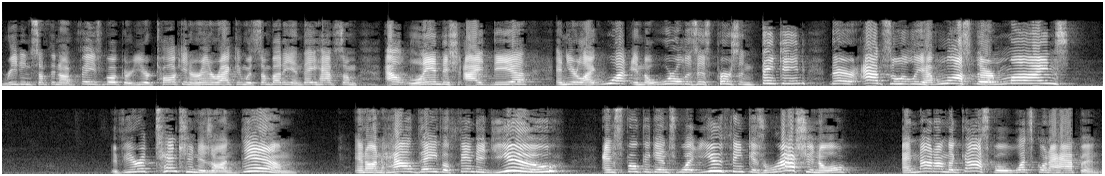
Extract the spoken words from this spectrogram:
reading something on Facebook or you're talking or interacting with somebody and they have some outlandish idea and you're like, what in the world is this person thinking? They absolutely have lost their minds. If your attention is on them and on how they've offended you and spoke against what you think is rational and not on the gospel, what's going to happen?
